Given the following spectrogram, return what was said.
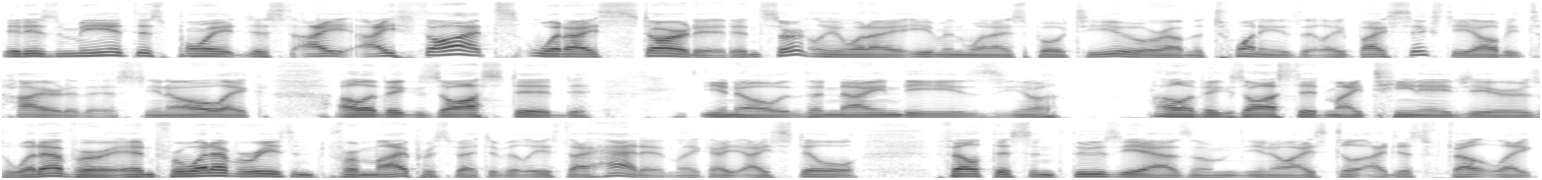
It is me at this point. Just I I thought when I started, and certainly when I even when I spoke to you around the 20s, that like by 60 I'll be tired of this. You know, like I'll have exhausted, you know, the 90s. You know. Oh, I'll have exhausted my teenage years, whatever. And for whatever reason, from my perspective at least, I hadn't. Like I, I still felt this enthusiasm. You know, I still I just felt like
